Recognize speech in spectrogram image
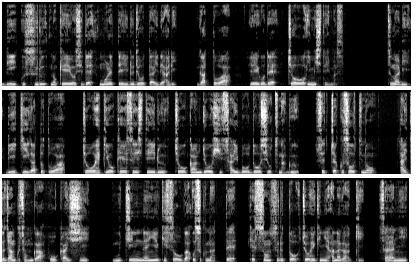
リークするの形容詞で漏れている状態であり、ガットは英語で腸を意味しています。つまり、リーキーガットとは、腸壁を形成している腸管上皮細胞同士をつなぐ接着装置のタイトジャンクションが崩壊し、無賃粘液層が薄くなって欠損すると腸壁に穴が開き、さらに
